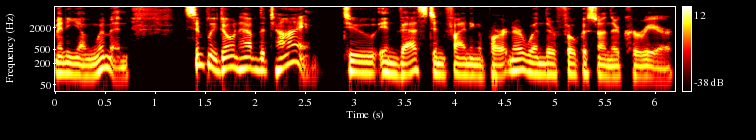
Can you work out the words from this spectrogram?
many young women, simply don't have the time to invest in finding a partner when they're focused on their career.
